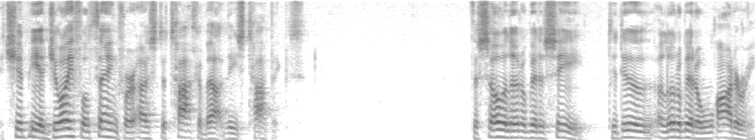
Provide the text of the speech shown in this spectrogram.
It should be a joyful thing for us to talk about these topics, to sow a little bit of seed, to do a little bit of watering.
